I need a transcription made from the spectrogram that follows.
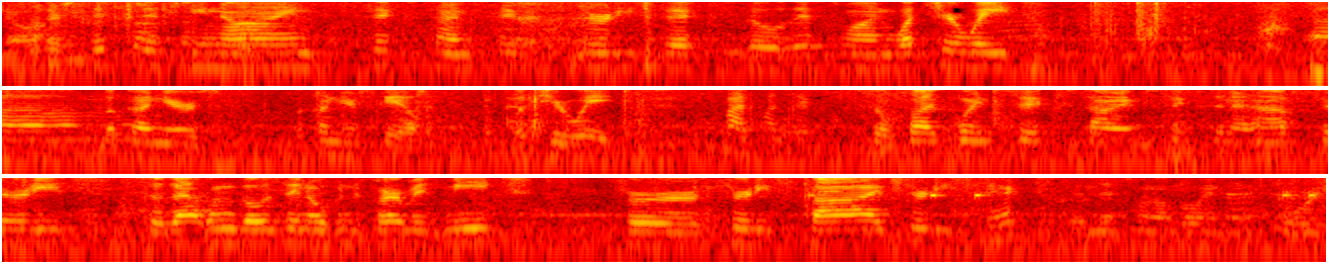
No, they're six fifty-nine, six times six is thirty-six, so this one, what's your weight? Um, look on yours, look on your scale. What's your weight? 5.6. So five point six times six and a half, thirty. So that one goes in open department meat for thirty-five, thirty-six, and this one will go in for forty.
